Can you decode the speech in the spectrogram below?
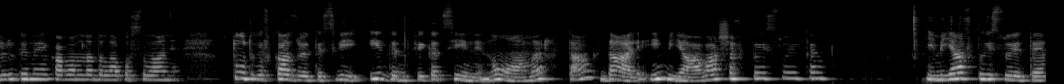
людини, яка вам надала посилання. Тут ви вказуєте свій ідентифікаційний номер. Так? Далі ім'я ваше вписуєте. Ім'я вписуєте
